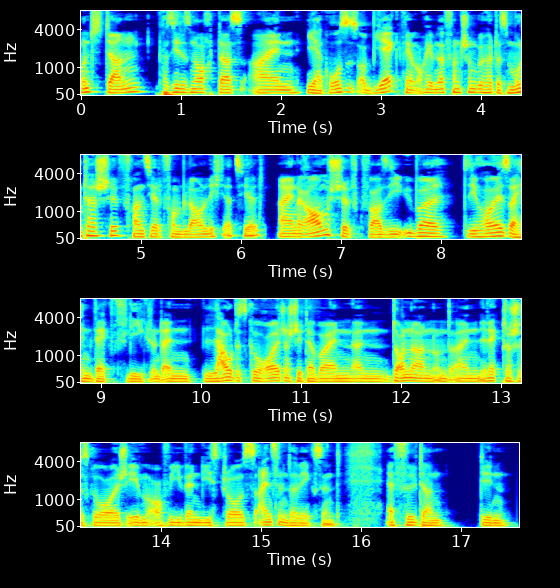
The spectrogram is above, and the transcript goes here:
Und dann passiert es noch, dass ein ja großes Objekt, wir haben auch eben davon schon gehört, das Mutterschiff, Franzi hat vom blauen Licht erzählt, ein Raumschiff quasi über die Häuser hinweg fliegt und ein lautes Geräusch, dann steht dabei ein, ein Donnern und ein elektrisches Geräusch, eben auch wie wenn die Strolls einzeln unterwegs sind, erfüllt dann den,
